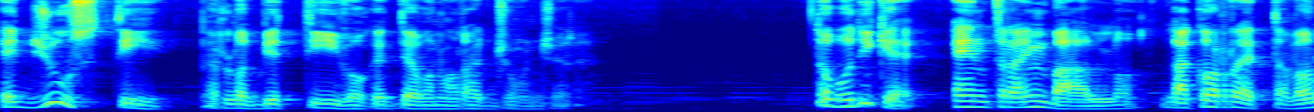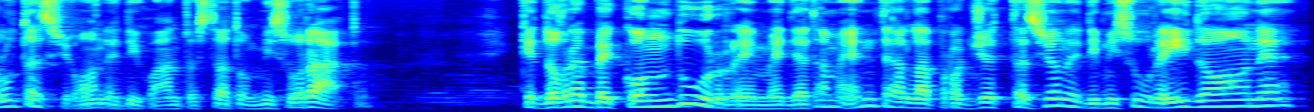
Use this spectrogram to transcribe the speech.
e giusti per l'obiettivo che devono raggiungere. Dopodiché entra in ballo la corretta valutazione di quanto è stato misurato, che dovrebbe condurre immediatamente alla progettazione di misure idonee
